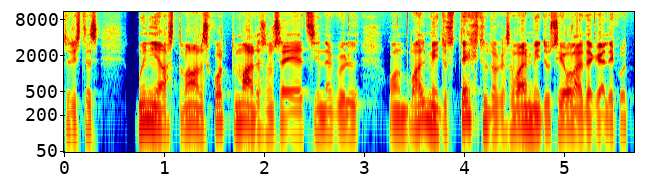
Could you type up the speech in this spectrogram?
sellistes mõni aasta vanades kortermajades on see, et sinna küll on valmidus tehtud, aga see valmidus ei ole tegelikult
